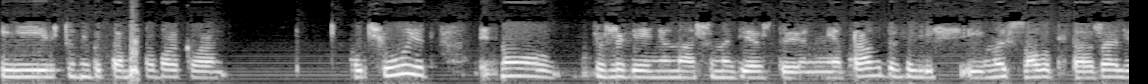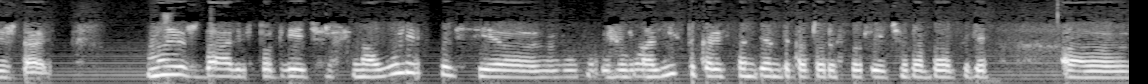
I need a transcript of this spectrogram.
и что-нибудь там собака учует, но, к сожалению, наши надежды не оправдывались, и мы снова продолжали ждать. Мы ждали в тот вечер на улице, все журналисты, корреспонденты, которые в тот вечер работали, э,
